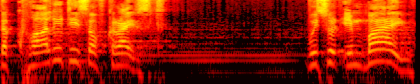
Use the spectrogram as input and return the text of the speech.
the qualities of Christ. We should imbibe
